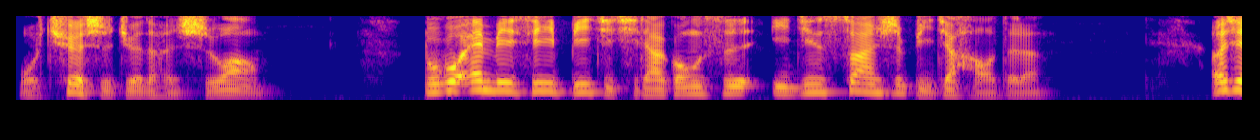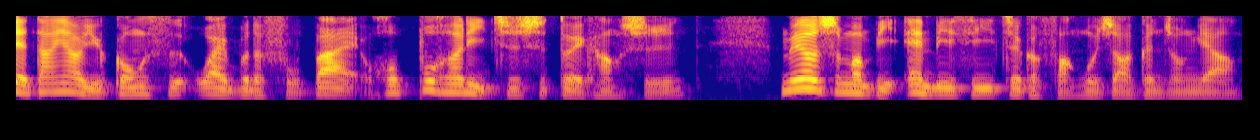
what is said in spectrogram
我确实觉得很失望。不过 NBC 比起其他公司已经算是比较好的了，而且当要与公司外部的腐败或不合理之事对抗时，没有什么比 NBC 这个防护罩更重要。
